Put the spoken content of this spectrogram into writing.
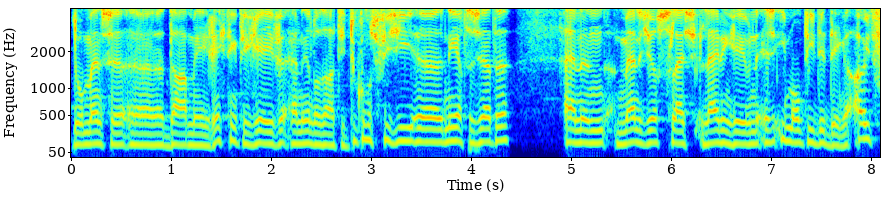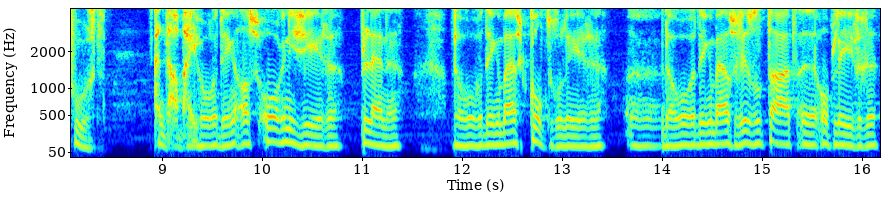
Door mensen eh, daarmee richting te geven en inderdaad die toekomstvisie eh, neer te zetten. En een manager slash leidinggevende is iemand die de dingen uitvoert. En daarbij horen dingen als organiseren, plannen. Daar horen dingen bij als controleren. eh, daar horen dingen bij als resultaat opleveren.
